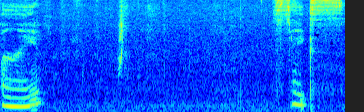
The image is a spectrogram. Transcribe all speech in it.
five, six,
